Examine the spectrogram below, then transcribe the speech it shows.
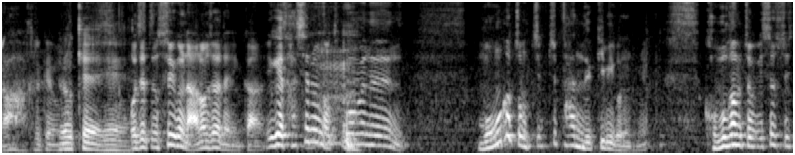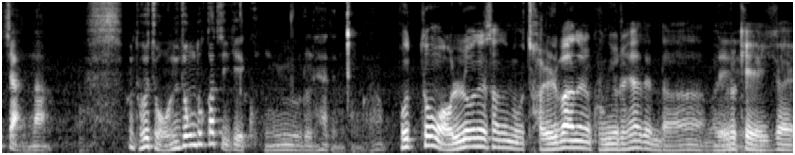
아 그렇게 이렇게 예. 어쨌든 수익을 나눠줘야 되니까 이게 사실은 어떻게 보면은 뭔가 좀 찝찝한 느낌이거든요. 거부감이 좀 있을 수 있지 않나. 그럼 도대체 어느 정도까지 이게 공유를 해야 되는 건가요? 보통 언론에서는 뭐 절반을 공유를 해야 된다. 막 네. 이렇게 얘기가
